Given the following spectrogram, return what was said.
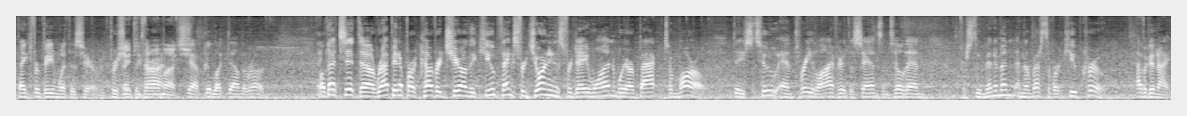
Thank you for being with us here. We appreciate thank the time. Thank you very much. Yeah, good luck down the road. Thank well, you. that's it. Uh, wrapping up our coverage here on theCUBE. Thanks for joining us for day one. We are back tomorrow, days two and three live here at the Sands. Until then, for Stu Miniman and the rest of our CUBE crew, have a good night.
